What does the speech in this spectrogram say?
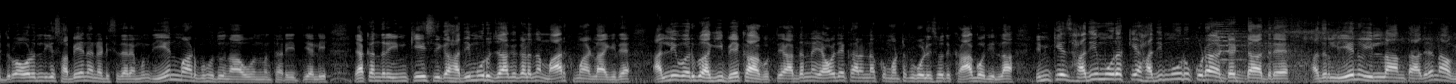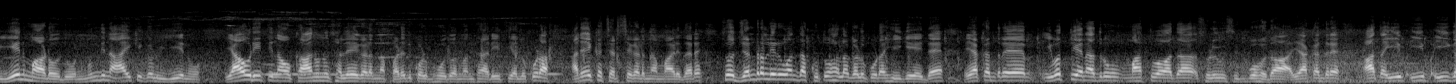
ಇದ್ದರು ಅವರೊಂದಿಗೆ ಸಭೆಯನ್ನು ನಡೆಸಿದ್ದಾರೆ. ಮುಂದೆ ಏನು ಮಾಡಬಹುದು ನಾವು ಅನ್ನುವಂಥ ರೀತಿಯಲ್ಲಿ. ಯಾಕಂದರೆ ಇನ್ ಕೇಸ್ ಈಗ ಹದಿಮೂರು ಜಾಗಗಳನ್ನು ಮಾರ್ಕ್ ಮಾಡಲಾಗಿದೆ. ಅಲ್ಲಿವರೆಗೂ ಅಗಿಬೇಕಾಗುತ್ತೆ ಅದನ್ನು ಯಾವುದೇ ಕಾರಣಕ್ಕೂ ಮೊಟಕುಗೊಳಿಸೋದಕ್ಕೆ ಆಗೋದಿಲ್ಲ. ಇನ್ ಕೇಸ್ ಹದಿಮೂರಕ್ಕೆ ಹದಿಮೂರು ಕೂಡ ಡೆಡ್ ಆದರೆ, ಅದರಲ್ಲಿ ಏನು ಇಲ್ಲ ಅಂತ ಆದರೆ ನಾವು ಏನು ಮಾಡೋದು? ಮುಂದಿನ ಆಯ್ಕೆಗಳು ಏನು? ಯಾವ ರೀತಿ ನಾವು ಕಾನೂನು ಸಲಹೆಗಳನ್ನು ಪಡೆದುಕೊಳ್ಬಹುದು ಅನ್ನುವಂಥ ರೀತಿಯಲ್ಲೂ ಕೂಡ ಅನೇಕ ಚರ್ಚೆಗಳನ್ನು ಮಾಡಿದ್ದಾರೆ. ಸೊ ಜನರಲ್ಲಿರುವಂಥ ಕುತೂಹಲಗಳು ಕೂಡ ಹೀಗೆ ಇದೆ. ಯಾಕಂದರೆ ಇವತ್ತು ಏನಾದರೂ ಮಹತ್ವವಾದ ಸುಳಿವು ಸಿಗಬಹುದಾ? ಯಾಕಂದರೆ ಆತ ಈ ಈಗ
